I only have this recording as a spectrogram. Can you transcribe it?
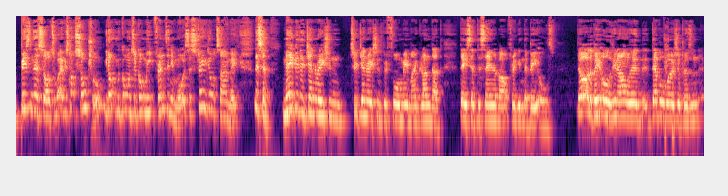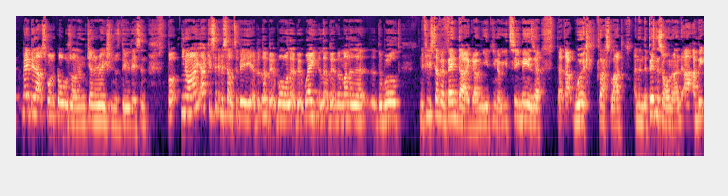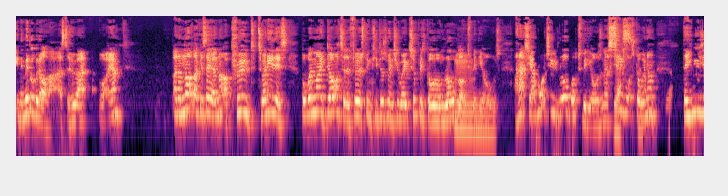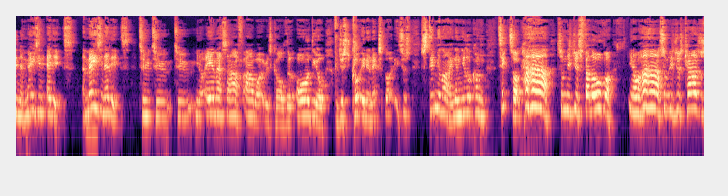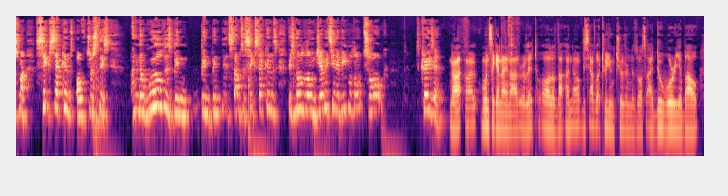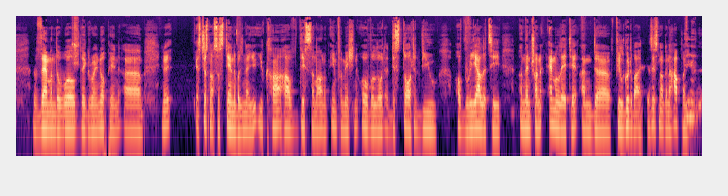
business or to whatever. It's not social. You don't go on to go meet friends anymore. It's a strange old time, mate. Listen, maybe the generation, two generations before me, my granddad, they said the same about frigging the Beatles. Oh, the Beatles, you know, the devil worshippers, and maybe that's what goes on, and generations do this. And but you know, I, I consider myself to be a little bit war, a little bit way, a little bit of a man of the the world. And if you used to have a Venn diagram, you'd, you know, you'd see me as a that, that work class lad, and then the business owner, and I, am in the middle with all that as to who I what I am. And I'm not like I say, I'm not a prude to any of this. But when my daughter, the first thing she does when she wakes up is go on Roblox mm. videos. And actually, I watch these Roblox videos and I see yes. what's going on. Yeah. They're using amazing edits, amazing edits to to to you know AMSR, whatever it's called, the audio, and just cutting and export. It's just stimuli. And you look on TikTok, ha, somebody just fell over. You know, ha, somebody just cars just smashed. Six seconds of just this, and the world has been been been. It's down to six seconds. There's no longevity, and people don't talk. It's crazy. No, I, I, once again, I, I relate to all of that, and obviously, I've got two young children as well, so I do worry about them and the world they're growing up in. Um, you know, it's just not sustainable. You know, you, you can't have this amount of information overload, a distorted view of reality, and then trying to emulate it and uh, feel good about it. it. Is this not going to happen?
